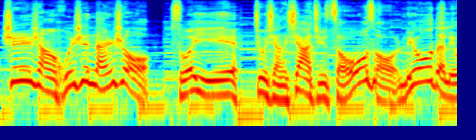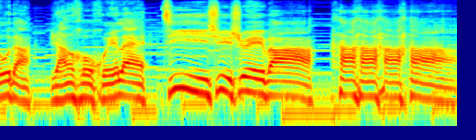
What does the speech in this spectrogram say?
身上浑身难受，所以就想下去走走、溜达溜达，然后回来继续睡吧，哈哈哈哈。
